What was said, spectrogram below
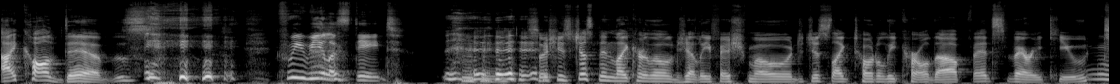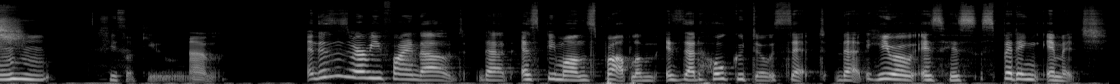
I call dibs. Free real estate. so she's just in like her little jellyfish mode, just like totally curled up. It's very cute. She's so cute. Um, and this is where we find out that Espimon's problem is that Hokuto said that Hero is his spitting image.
